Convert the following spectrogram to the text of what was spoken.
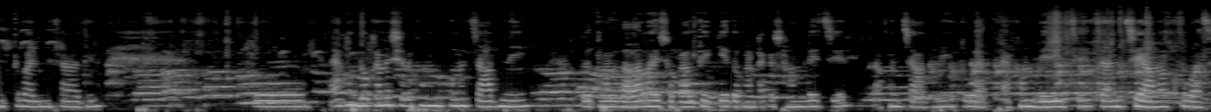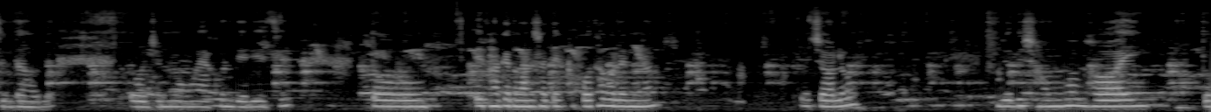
উঠতে পারিনি সারাদিন। তো এখন দোকানে সেরকম কোনো চাপ নেই। তো তোমাদের দাদাভাই সকাল থেকে দোকানটাকে সামলেছে এখন চাপ নেই। তো এখন বেরিয়েছে, জানছে আমার খুব অসুবিধা হবে, তো ওর জন্য ও এখন বেরিয়েছে। তো এই ফাঁকে তোমাদের সাথে একটু কথা বলে নিলাম। তো চলো। যদি সম্ভব হয় তো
